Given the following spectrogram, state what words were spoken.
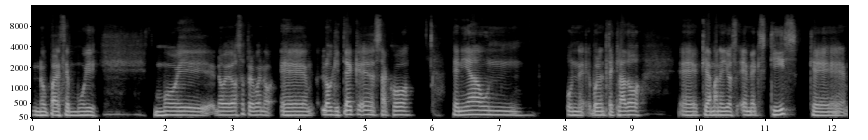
no parece muy, muy novedoso, pero bueno, eh, Logitech eh, sacó, tenía un, un, bueno, el teclado que llaman ellos MX Keys, que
